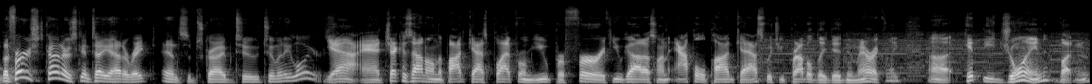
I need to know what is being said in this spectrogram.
But first, Connor's going to tell you how to rate and subscribe to Too Many Lawyers. Yeah, and check us out on the podcast platform you prefer. If you got us on Apple Podcasts, which you probably did numerically, uh, hit the join button,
